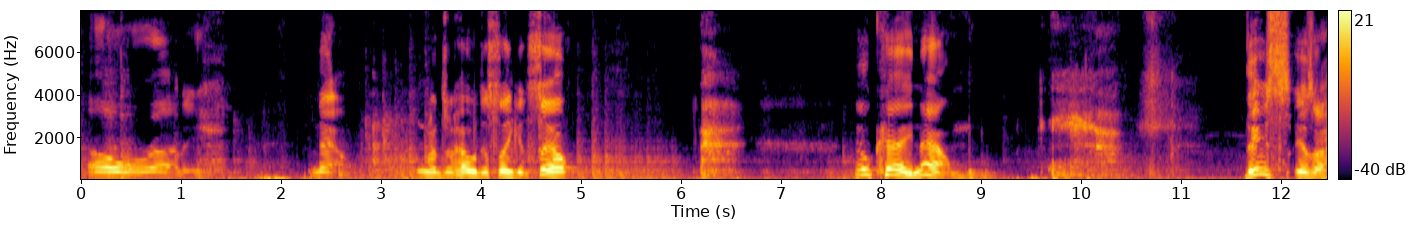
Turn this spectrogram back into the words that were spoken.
Alrighty. Now, I'm going to hold the sink itself. Okay, now, this is a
